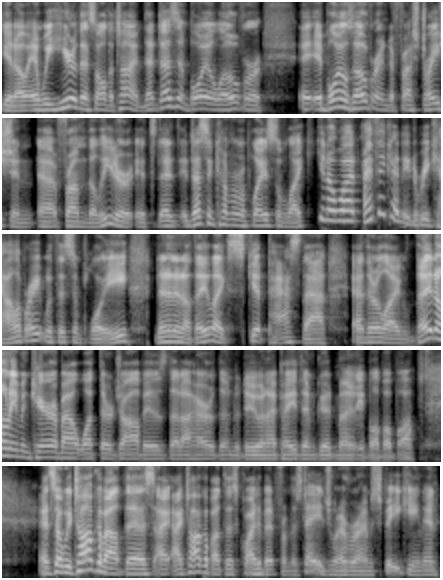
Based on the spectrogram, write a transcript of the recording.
you know, and we hear this all the time. That doesn't boil over. It boils over into frustration uh, from the leader. It's it it doesn't come from a place of like, you know what? I think I need to recalibrate with this employee. No, no, no, no. They like skip past that, and they're like, they don't even care about what their job is that I hired them to do, and I paid them good money. Blah blah blah. And so we talk about this. I, I talk about this quite a bit from the stage whenever I'm speaking. And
